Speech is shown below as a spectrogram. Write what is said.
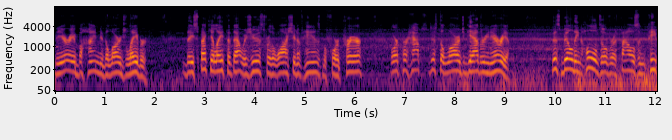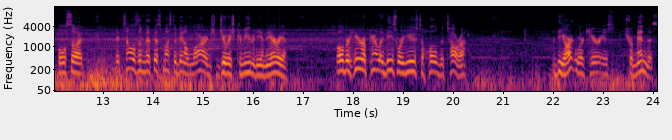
The area behind me, the large laver they speculate that that was used for the washing of hands before prayer or perhaps just a large gathering area. This building holds over a thousand people, so it, it tells them that this must have been a large Jewish community in the area. Over here, apparently, these were used to hold the Torah. The artwork here is tremendous.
